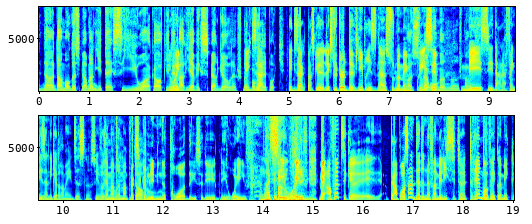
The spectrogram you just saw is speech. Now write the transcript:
dans, dans Mort de Superman, il était CEO encore, puis il était Oui. marié avec Supergirl, là, je me trompe à l'époque. Exact, parce que Lex Luthor devient président sous le même Ah, principe, là, mais c'est dans la fin des années 90, là. C'est vraiment, vraiment plus c'est comme les lunettes 3D, c'est des, des waves. Ouais, c'est des waves. Mais en fait, c'est que. euh, Puis en passant, Dead in the Family, c'est un très mauvais comique.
